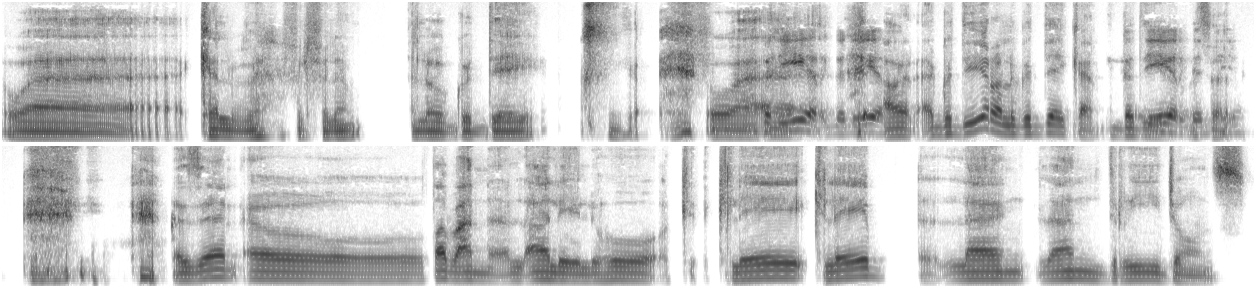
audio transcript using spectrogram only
وكلبه في الفيلم هو Good Day و... جودير جودير جودير ولا جود داي كان جودير جودير زين. وطبعا الآلي اللي هو كلي كليب لاندري جونز.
